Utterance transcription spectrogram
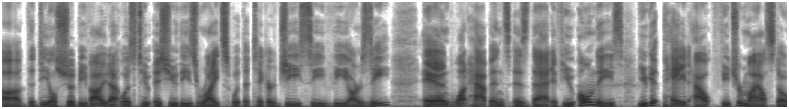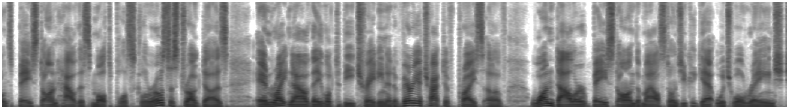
uh, the deal should be valued at was to issue these rights with the ticker GCVRZ. And what happens is that if you own these, you get paid out future milestones based on how this multiple sclerosis drug does. And right now, they look to be trading at a very attractive price of $1 based on the milestones you could get, which will range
